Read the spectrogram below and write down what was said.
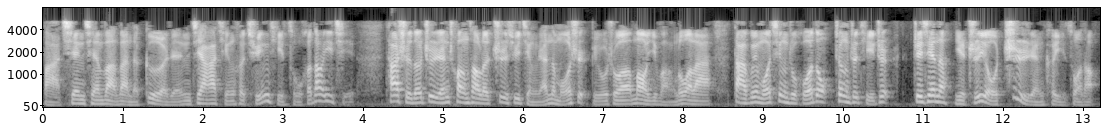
把千千万万的个人、家庭和群体组合到一起。它使得智人创造了秩序井然的模式，比如说贸易网络啦、大规模庆祝活动、政治体制，这些呢，也只有智人可以做到。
